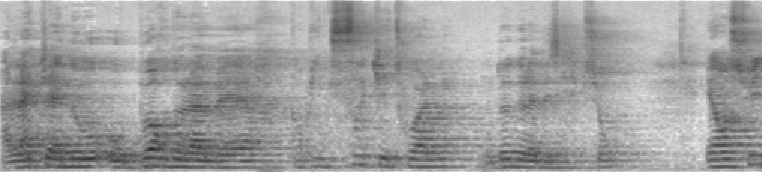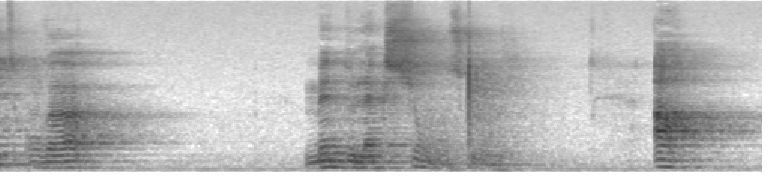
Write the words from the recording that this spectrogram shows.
à Lacano, au bord de la mer, camping 5 étoiles. On donne de la description. Et ensuite, on va mettre de l'action dans ce que l'on dit. A,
